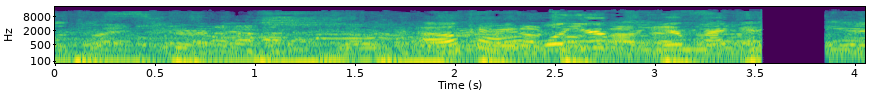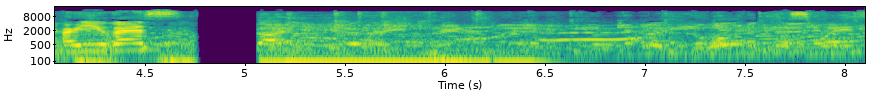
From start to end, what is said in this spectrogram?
Okay. Well, you're you're pregnant. Are you guys? This way,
